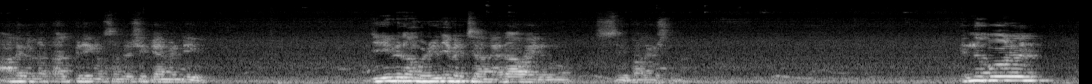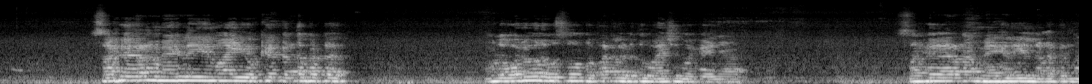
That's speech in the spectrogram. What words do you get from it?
ആളുകളുടെ താല്പര്യങ്ങൾ സംരക്ഷിക്കാൻ വേണ്ടി ജീവിതം ഒഴിഞ്ഞു വെച്ച നേതാവായിരുന്നു ശ്രീ ബാലകൃഷ്ണൻ. ഇന്നിപ്പോൾ സഹകരണ മേഖലയുമായി ഒക്കെ ബന്ധപ്പെട്ട് നമ്മൾ ഓരോ ദിവസവും പത്രങ്ങൾ എടുത്ത് വായിച്ചു നോക്കിക്കഴിഞ്ഞാൽ സഹകരണ മേഖലയിൽ നടക്കുന്ന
